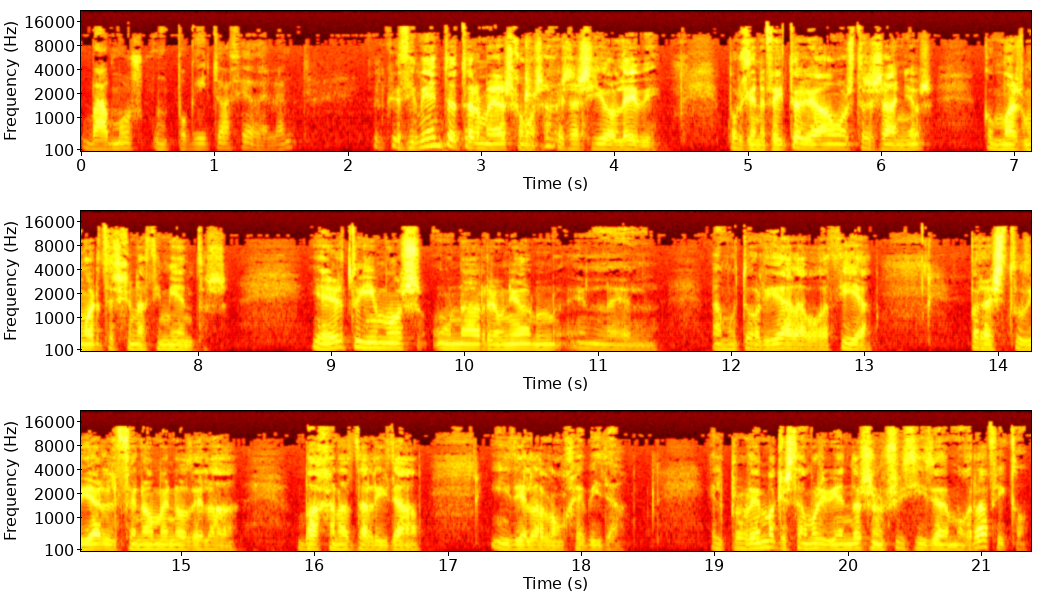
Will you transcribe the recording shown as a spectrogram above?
vamos un poquito hacia adelante. El crecimiento, de todas maneras, como sabes, ha sido leve, porque en efecto llevábamos tres años con más muertes que nacimientos. Y ayer tuvimos una reunión en la mutualidad de la abogacía para estudiar el fenómeno de la baja natalidad y de la longevidad. El problema que estamos viviendo es un suicidio demográfico.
